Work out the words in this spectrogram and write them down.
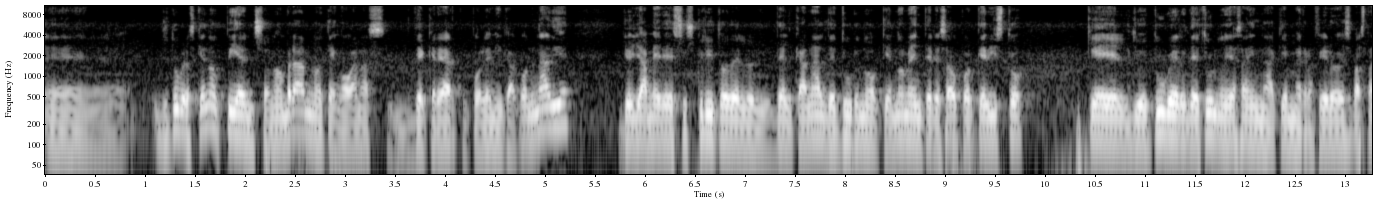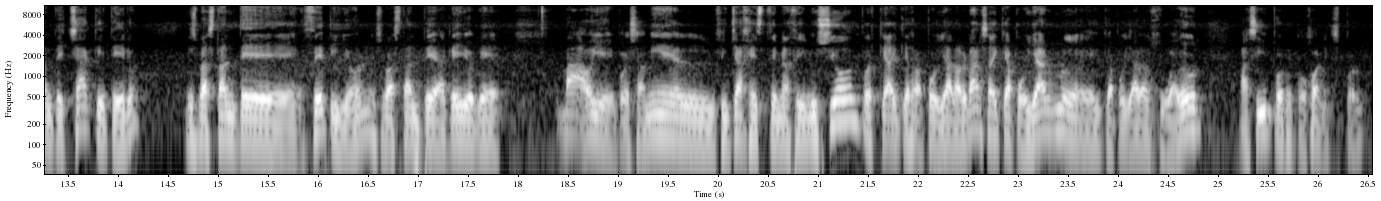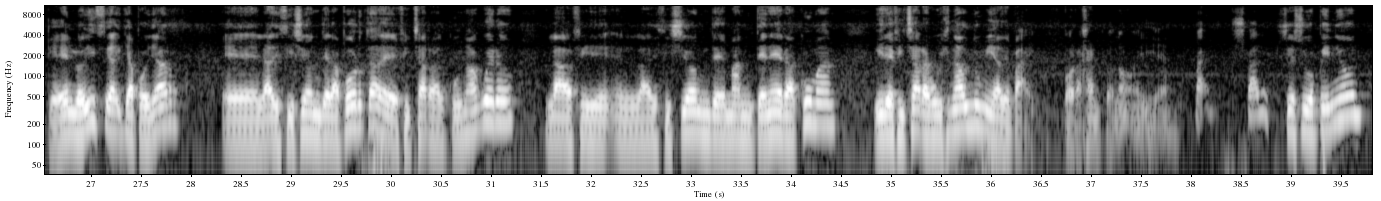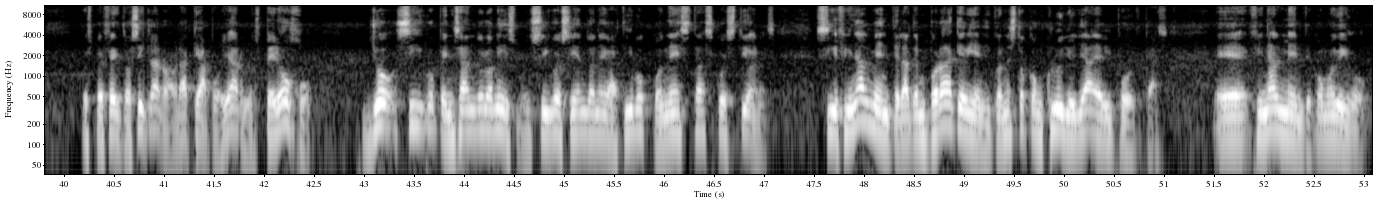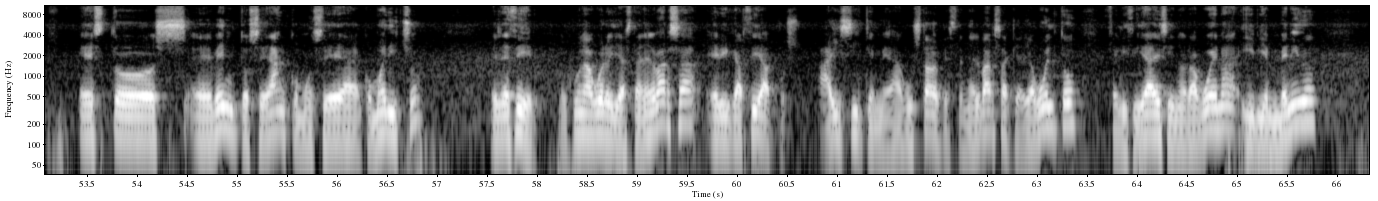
youtubers que no pienso nombrar, no tengo ganas de crear polémica con nadie. Yo ya me he suscrito del, canal de turno que no me ha interesado porque he visto que el youtuber de turno, ya saben a quién me refiero, es bastante chaquetero, es bastante cepillón, es bastante aquello que, va, oye, pues a mí el fichaje este me hace ilusión, pues que hay que apoyar al Barça, hay que apoyarlo, hay que apoyar al jugador, así por cojones, porque él lo dice, hay que apoyar eh, la decisión de la porta de fichar al Kun Agüero, la, decisión de mantener a Kuman y de fichar a Wijnaldum y a Depay, por ejemplo, ¿no? Y, eh, bueno, pues vale, si es su opinión, pues perfecto, sí, claro, habrá que apoyarlos, pero ojo, yo sigo pensando lo mismo y sigo siendo negativo con estas cuestiones. Si finalmente la temporada que viene, y con esto concluyo ya el podcast, eh, finalmente, como digo, estos eventos se dan como, sea, como he dicho, es decir, el Kun Agüero ya está en el Barça, Eric García, pues ahí sí que me ha gustado que esté en el Barça, que haya vuelto, felicidades y enhorabuena y bienvenido.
